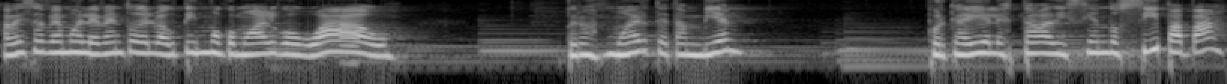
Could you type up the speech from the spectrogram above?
A veces vemos el evento del bautismo como algo wow, pero es muerte también. Porque ahí él estaba diciendo, sí, papá,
